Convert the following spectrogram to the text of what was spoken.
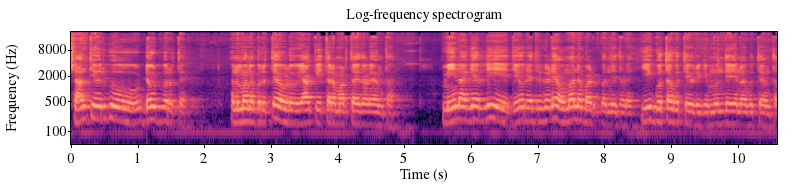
ಶಾಂತಿಯವ್ರಿಗೂ ಡೌಟ್ ಬರುತ್ತೆ. ಅನುಮಾನ ಬರುತ್ತೆ, ಅವಳು ಯಾಕೆ ಈ ಥರ ಮಾಡ್ತಾ ಇದ್ದಾಳೆ ಅಂತ. ಮೇನಾಗಿ ಅಲ್ಲಿ ದೇವ್ರ ಎದುರುಗಡೆ ಅವಮಾನ ಮಾಡಿ ಬಂದಿದ್ದಾಳೆ. ಈಗ ಗೊತ್ತಾಗುತ್ತೆ ಇವರಿಗೆ, ಮುಂದೆ ಏನಾಗುತ್ತೆ ಅಂತ.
